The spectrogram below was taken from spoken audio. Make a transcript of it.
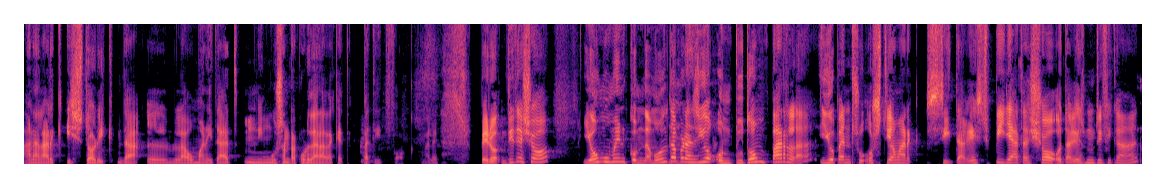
en l'arc històric de la humanitat ningú se'n recordarà d'aquest petit foc, vale? però dit això, hi ha un moment com de molta pressió on tothom parla i jo penso, hòstia, Marc, si t'hagués pillat això o t'hagués notificat,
